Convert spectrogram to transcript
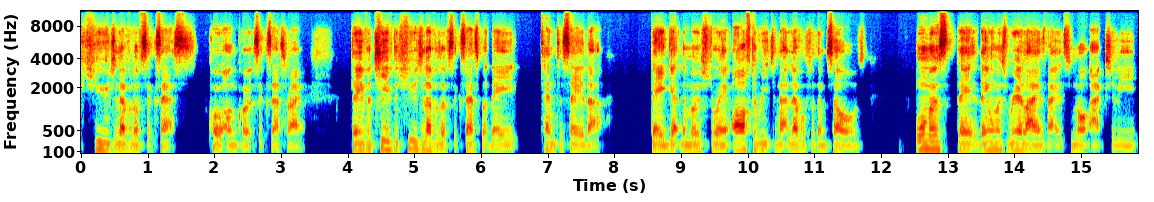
huge level of success, quote unquote success, right? They've achieved a huge level of success, but they tend to say that they get the most joy after reaching that level for themselves. Almost they they almost realize that it's not actually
